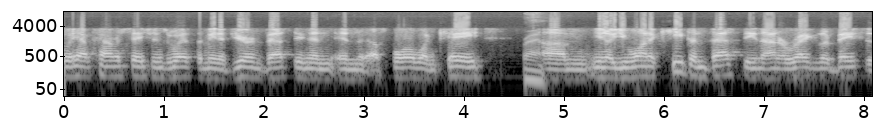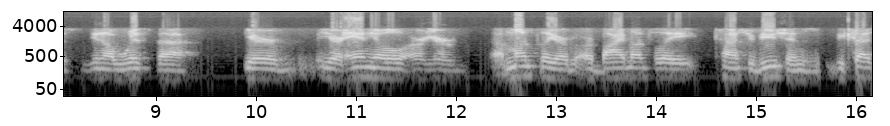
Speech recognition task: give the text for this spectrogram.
we have conversations with, I mean, if you're investing in, in a 401k, Right. Um, you know, you want to keep investing on a regular basis. You know, with uh, your your annual or your uh, monthly or, or bi-monthly contributions because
